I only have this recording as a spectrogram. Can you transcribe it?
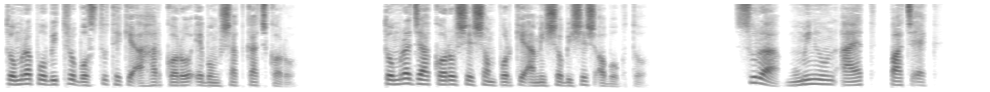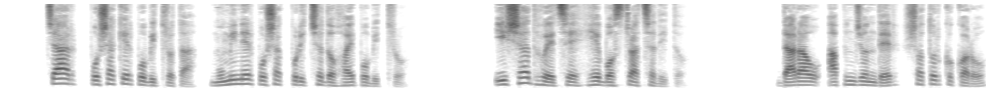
তোমরা পবিত্র বস্তু থেকে আহার করো এবং সৎকাজ করো। তোমরা যা করো সে সম্পর্কে আমি সবিশেষ অবগত। সুরা মুমিনুন, আয়াত পাঁচ এক। চার, পোশাকের পবিত্রতা, মুমিনের পোশাক পরিচ্ছদ হয় পবিত্র। ঈর্ষাদ হয়েছে, হে বস্ত্রাচ্ছাদিত দাঁড়াও, আপনজনদের সতর্ক করো,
